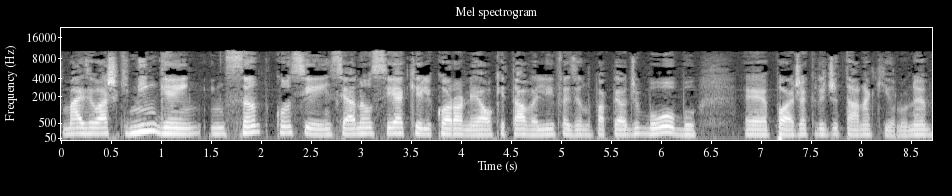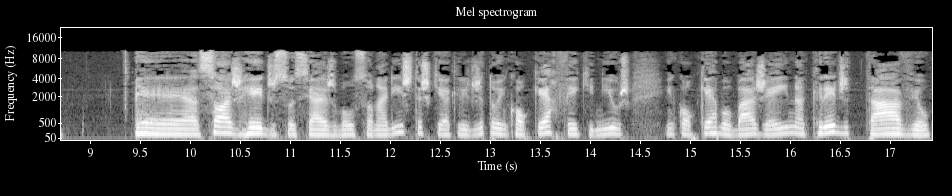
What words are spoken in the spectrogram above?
mas eu acho que ninguém em santa consciência, a não ser aquele coronel que estava ali fazendo papel de bobo, é, pode acreditar naquilo, né? É, só as redes sociais bolsonaristas que acreditam em qualquer fake news, em qualquer bobagem, é inacreditável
